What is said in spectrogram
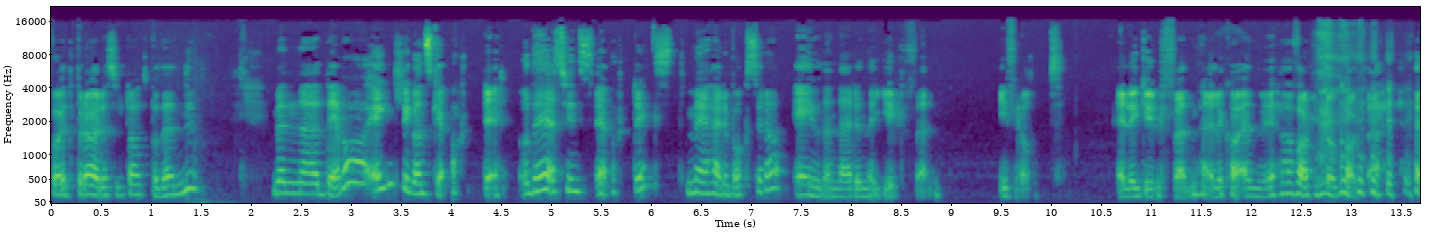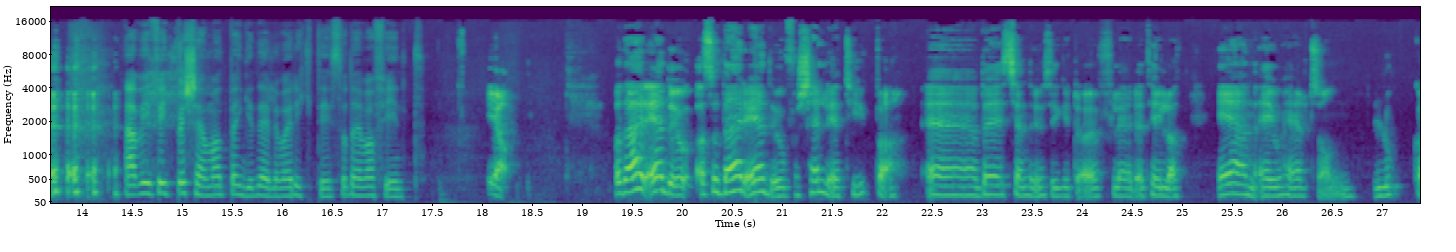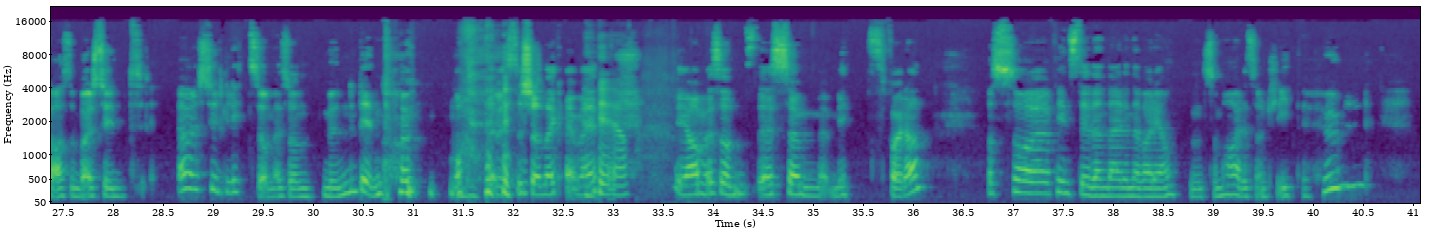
få et bra resultat på det nå. Men eh, det var egentlig ganske artig. Og det jeg syns er artigst med herreboksere, er jo den der gylfen i front. Eller gylfen, eller hva enn vi har valgt å kalle det. ja, vi fikk beskjed om at begge deler var riktig, så det var fint. Ja. Og der er det jo, altså der er det jo forskjellige typer. Eh, det kjenner jo sikkert flere til. at Én er jo helt sånn lukka, altså bare sydd Jeg har sydd litt som en sånn munnbind, på en måte, hvis du skjønner hva jeg mener. ja. ja, med sånn eh, søm midt foran. Og så finnes det den der varianten som har et sånt lite hull.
